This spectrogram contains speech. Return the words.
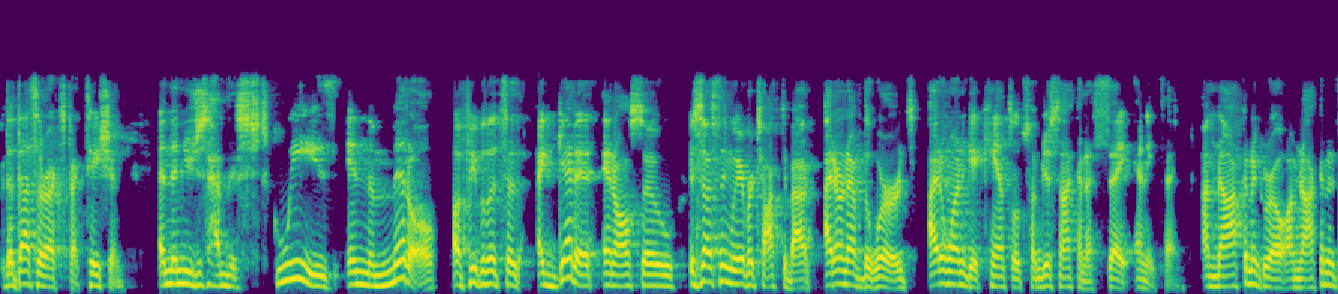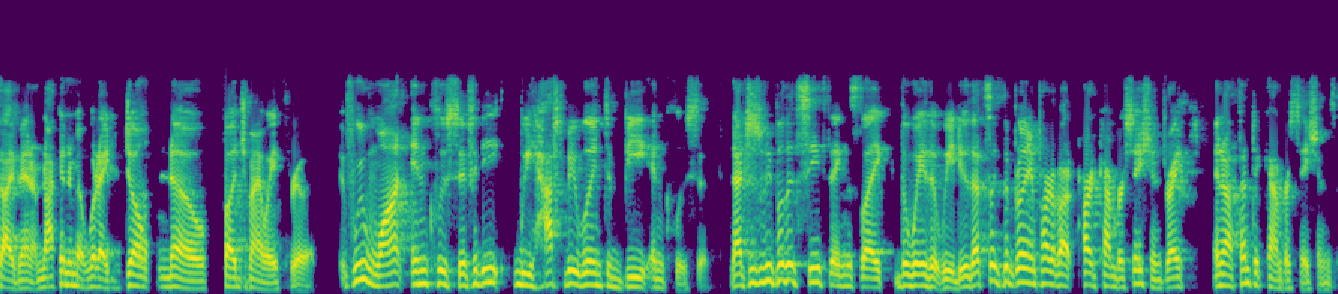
that that's their expectation. And then you just have this squeeze in the middle of people that says, I get it. And also, it's not something we ever talked about. I don't have the words. I don't want to get canceled. So I'm just not going to say anything. I'm not going to grow. I'm not going to dive in. I'm not going to admit what I don't know, fudge my way through it if we want inclusivity, we have to be willing to be inclusive, not just people that see things like the way that we do. That's like the brilliant part about hard conversations, right? And authentic conversations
